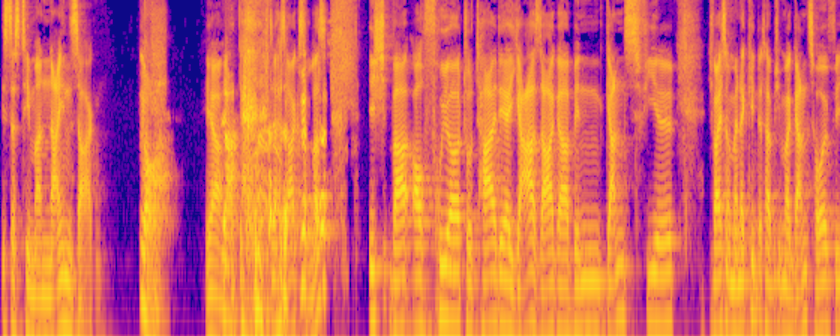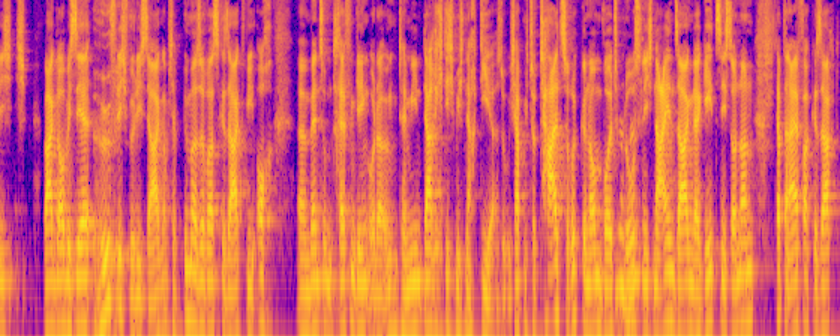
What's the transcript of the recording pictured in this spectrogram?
ist das Thema Nein sagen. Oh. Ja, ja. da sagst du was. Ich war auch früher total der Ja-Sager, bin ganz viel, ich weiß noch, in meiner Kindheit habe ich immer ganz häufig, ich war, glaube ich, sehr höflich, würde ich sagen. Aber ich habe immer sowas gesagt wie, och, äh, wenn es um Treffen ging oder irgendeinen Termin, da richte ich mich nach dir. Also ich habe mich total zurückgenommen, wollte mhm. bloß nicht Nein sagen, da geht's nicht, sondern ich habe dann einfach gesagt,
